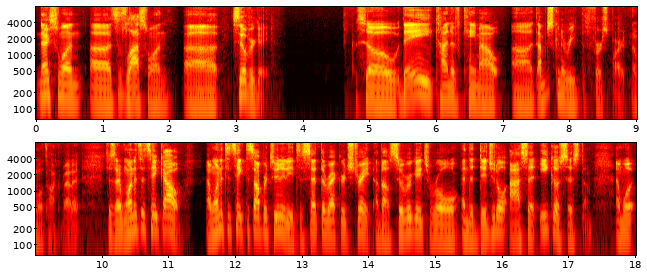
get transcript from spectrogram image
Next one. Uh, this is last one. Uh, Silvergate. So they kind of came out. Uh, I'm just gonna read the first part, then we'll talk about it. It says I wanted to take out. I wanted to take this opportunity to set the record straight about Silvergate's role in the digital asset ecosystem and what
